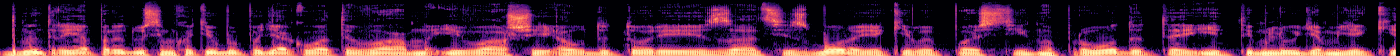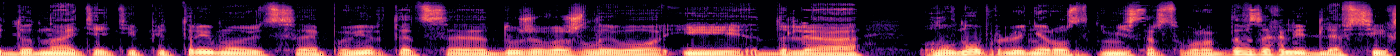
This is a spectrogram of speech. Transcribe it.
Дмитре, я передусім хотів би подякувати вам і вашій аудиторії за ці збори, які ви постійно проводите, і тим людям, які донатять і підтримують це. Повірте, це дуже важливо і для головного управління розвитку міністерства оборони, та взагалі для всіх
